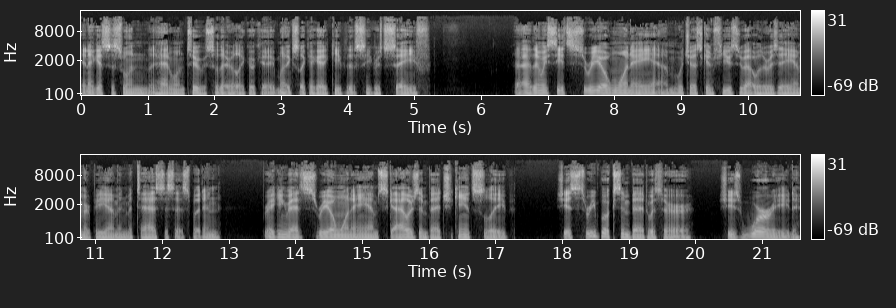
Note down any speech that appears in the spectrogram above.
and I guess this one had one too. So they're like, okay, Mike's like, I got to keep this secret safe. Uh, then we see it's 3.01 a.m., which I was confused about whether it was a.m. or p.m. in Metastasis. But in Breaking Bad, it's 3.01 a.m. Skyler's in bed. She can't sleep. She has three books in bed with her. She's worried.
